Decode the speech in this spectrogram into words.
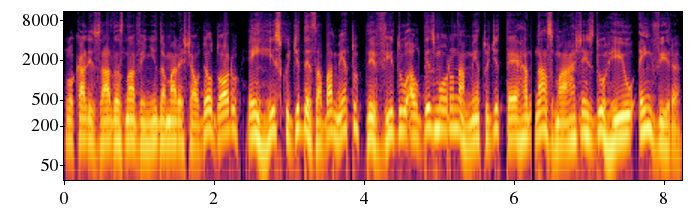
localizadas na Avenida Marechal Deodoro em risco de desabamento devido ao desmoronamento de terra nas margens do rio Envira.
